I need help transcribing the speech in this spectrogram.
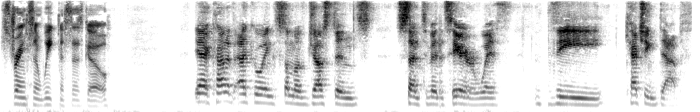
strengths and weaknesses go? Yeah, kind of echoing some of Justin's sentiments here with the catching depth.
